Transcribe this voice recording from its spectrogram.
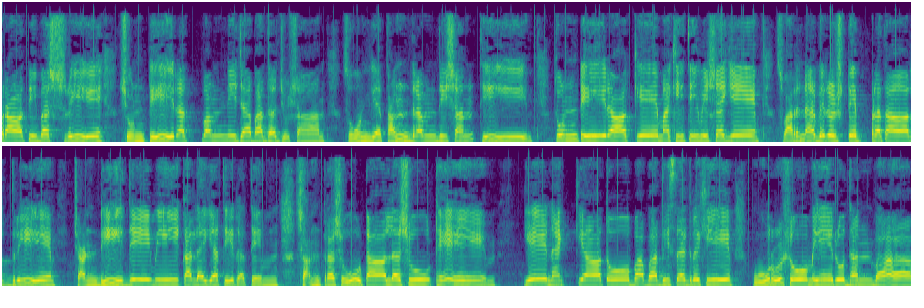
प्रातिभश्री शुण्ठीरत्वं निजबधजुषां शून्यतन्द्रं दिशन्ति। तुण्टीराख्ये महितिविषये स्वर्णवृष्टिप्रतार्द्री चण्डी देवी कलयति रतिं शन्त्रशूटालशूठे येन ख्यातो भवति स गृहे पूरुषो मेरुधन्वा।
